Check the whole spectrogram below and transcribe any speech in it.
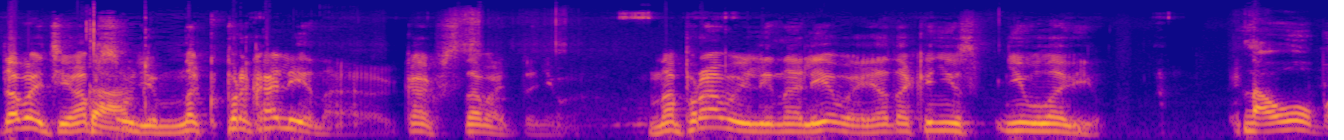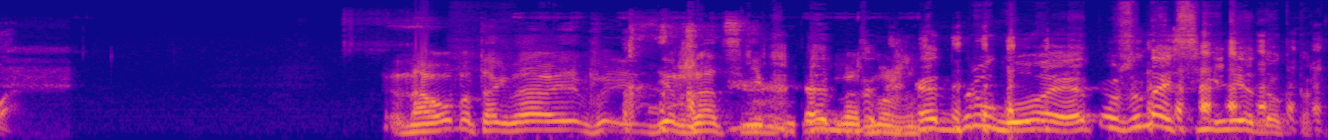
давайте Так. обсудим на, про колено, как вставать на него. Направо или налево, я так и не, не уловил. На оба. На оба тогда держаться не- Это, невозможно. это другое, это уже насилие, доктор.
